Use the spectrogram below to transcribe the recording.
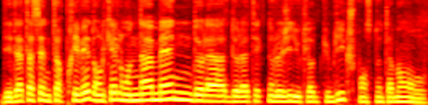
des, data centers privés dans lesquels on amène de la, de la technologie du cloud public. Je pense notamment au,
